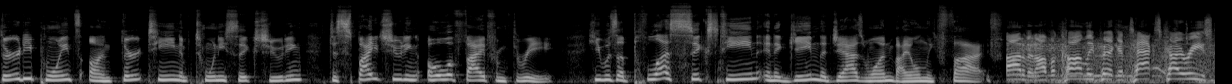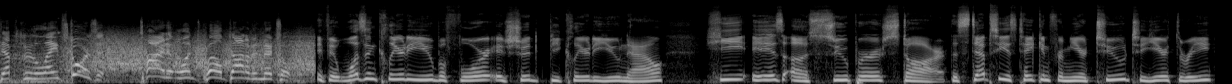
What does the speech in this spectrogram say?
30 points on 13 of 26 shooting, despite shooting 0 of 5 from 3. He was a plus 16 in a game the Jazz won by only 5. Donovan off a Conley pick, attacks Kyrie, steps through the lane, scores it. Tied at 112, Donovan Mitchell. If it wasn't clear to you before, it should be clear to you now. He is a superstar. The steps he has taken from year two to year three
